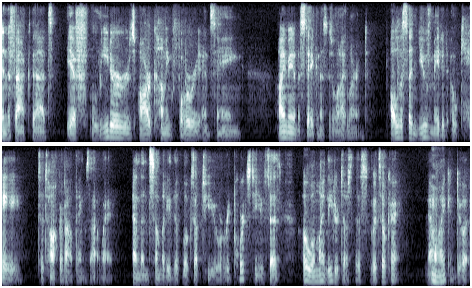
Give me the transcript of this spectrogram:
In the fact that if leaders are coming forward and saying, I made a mistake and this is what I learned, all of a sudden you've made it okay to talk about things that way. And then somebody that looks up to you or reports to you says, Oh, well, my leader does this, so it's okay. Now Mm-hmm. I can do it.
